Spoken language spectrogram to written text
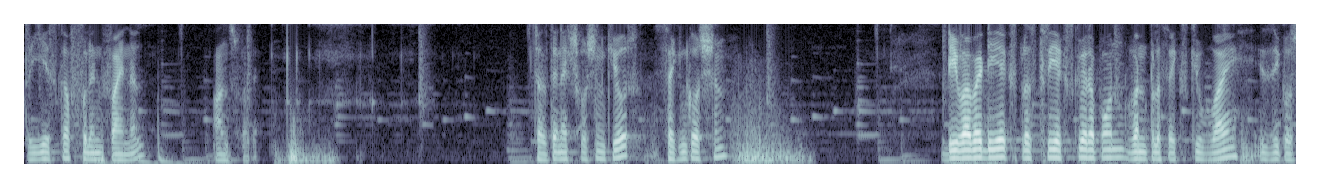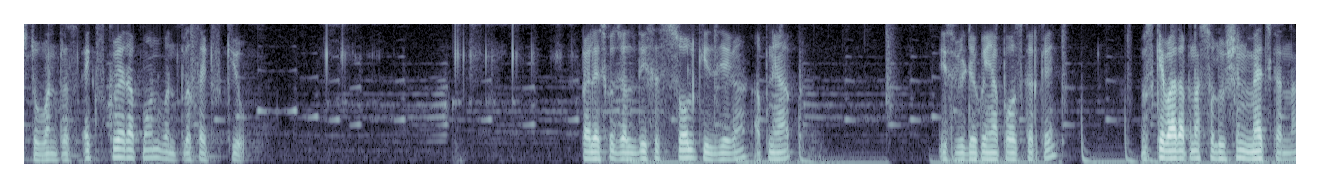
तो ये इसका फुल एंड फाइनल आंसर है। चलते नेक्स्ट क्वेश्चन की ओर। Second question d y by d x plus three x square upon one plus x cube y is equals to one plus x square upon one plus x cube पहले इसको जल्दी से सोल्व कीजिएगा अपने आप। इस वीडियो को यहाँ पॉज करके। उसके बाद अपना सोल्यूशन मैच करना।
